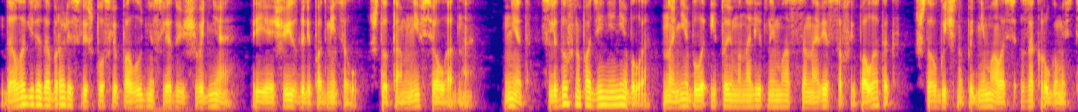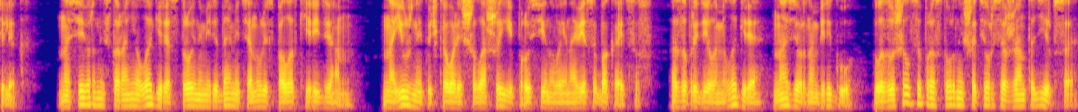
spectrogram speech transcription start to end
До лагеря добрались лишь после полудня следующего дня, я еще издали подметил, что там не все ладно. Нет, следов нападения не было, но не было и той монолитной массы навесов и палаток, что обычно поднималась за кругом из телег. На северной стороне лагеря стройными рядами тянулись палатки иридиан. На южной кучковались шалаши и парусиновые навесы бакайцев. А за пределами лагеря, на озерном берегу, возвышался просторный шатер сержанта Дирпса,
